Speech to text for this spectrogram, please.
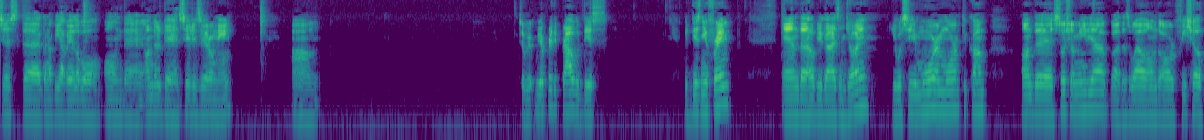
just uh, gonna be available on the under the series 0 name. Um, so we, we are pretty proud with this with this new frame and I uh, hope you guys enjoy. You will see more and more to come on the social media but as well on the, our official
